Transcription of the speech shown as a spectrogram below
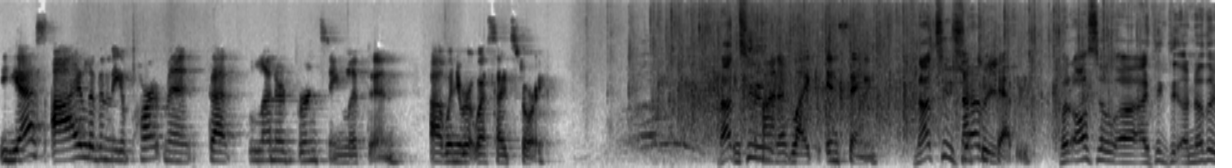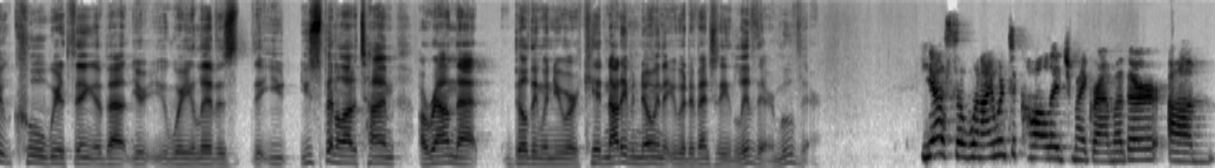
Yes, I live in the apartment that Leonard Bernstein lived in uh, when you wrote West Side Story. Not It's too kind of like insane. not too shabby. Not too shabby. But also, uh, I think another cool weird thing about your, you- where you live is that you you spent a lot of time around that building when you were a kid, not even knowing that you would eventually live there, move there. Yeah, so when I went to college, my grandmother um,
